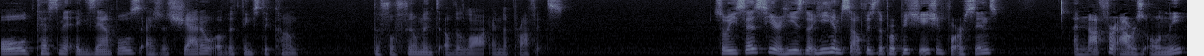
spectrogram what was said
Old Testament examples as a shadow of the things to come, the fulfillment of the law and the prophets. So he says here, he is the he himself is the propitiation for our sins, and not for ours only,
